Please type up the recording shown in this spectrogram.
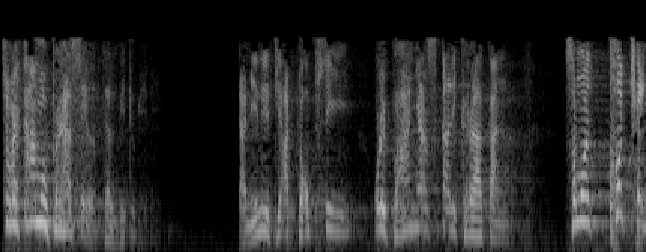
Supaya kamu berhasil dalam hidup ini. Dan ini diadopsi oleh banyak sekali gerakan. Semua coaching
